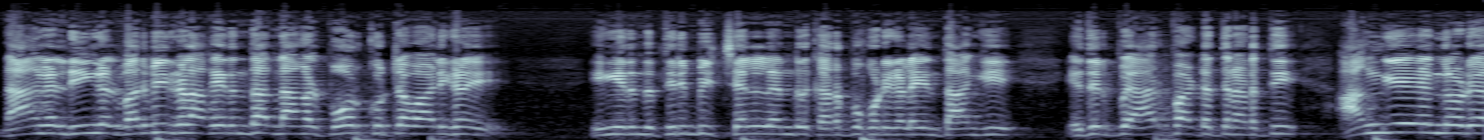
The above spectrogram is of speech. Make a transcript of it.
நாங்கள் நீங்கள் வருவீர்களாக இருந்தால் நாங்கள் போர்க்குற்றவாளிகளை இங்கிருந்து திரும்பி செல் என்று கருப்பு கொடிகளையும் தாங்கி எதிர்ப்பு ஆர்ப்பாட்டத்தை நடத்தி அங்கே எங்களுடைய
